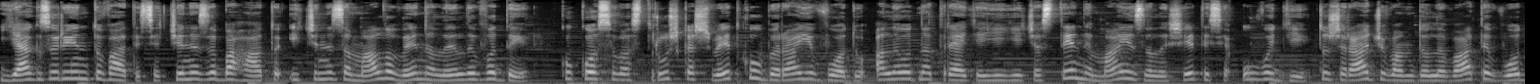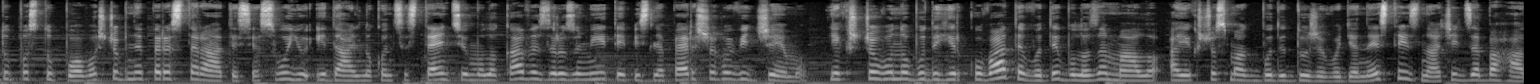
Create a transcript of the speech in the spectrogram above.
Як зорієнтуватися, чи не забагато і чи не замало ви налили води? Кокосова стружка швидко вбирає воду, але одна третя її частини має залишитися у воді. Тож раджу вам доливати воду поступово, щоб не перестаратися. Свою ідеальну консистенцію молока ви зрозумієте після першого віджиму. Якщо воно буде гіркувати, води було замало, а якщо смак буде дуже водянистий, значить забагато.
